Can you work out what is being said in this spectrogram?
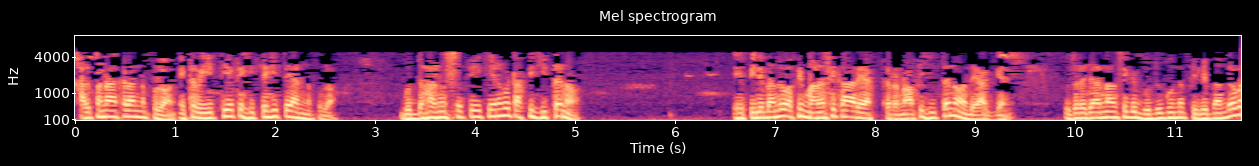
කල්පනා කරන්න පුළුවන්. එක වීතියක හිත හිත යන්න පුළුවන්. බුද්ධානුස්සතිය කියනකොට අපි හිතනවා. ඒ පිළිබඳව අපි මානසිකාරයක් කරනවා. අපි හිතනවා දෙයක් ගැන. බුදුරජාණන් වහන්සේගේ බුදුගුණ පිළිබඳව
